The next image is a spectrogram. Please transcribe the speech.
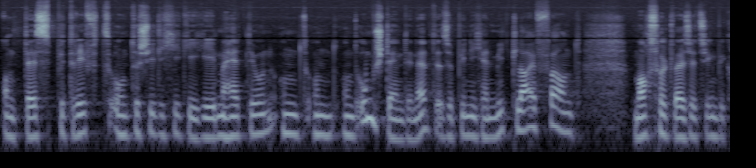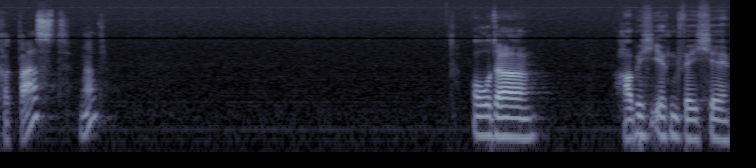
Und das betrifft unterschiedliche Gegebenheiten und, und, und, und Umstände. Nicht? Also bin ich ein Mitläufer und mache es halt, weil es jetzt irgendwie gerade passt. Nicht? Oder habe ich irgendwelche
